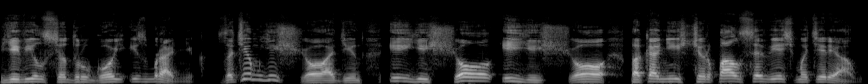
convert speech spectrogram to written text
явился другой избранник, затем еще один, и еще, и еще, пока не исчерпался весь материал.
